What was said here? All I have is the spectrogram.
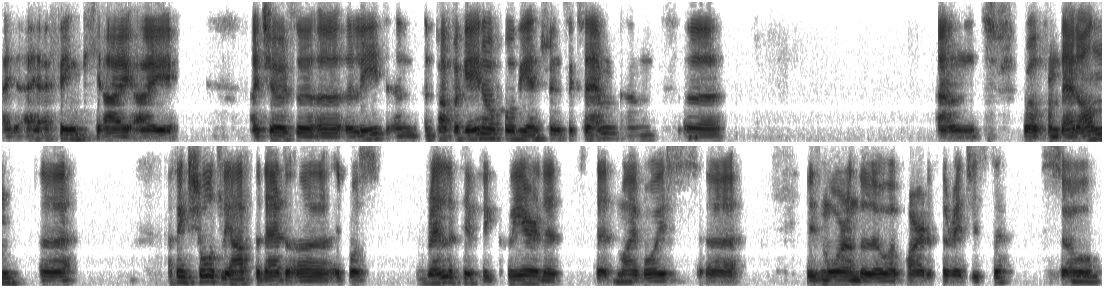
I, I think I, I, I chose a, a, lead and, and Papageno for the entrance exam, and uh, and well, from that on, uh, I think shortly after that, uh, it was relatively clear that that my voice uh, is more on the lower part of the register. So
